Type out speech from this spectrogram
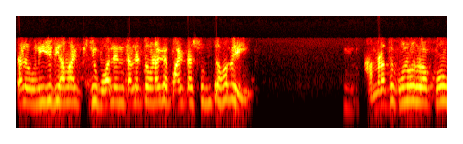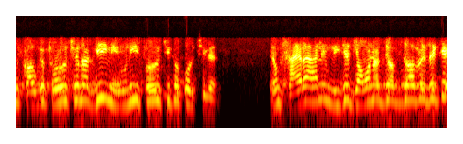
তাহলে উনি যদি আমার কিছু বলেন তাহলে তো ওনাকে পাল্টা শুনতে হবেই। আমরা তো কোনো রকম কাউকে প্ররোচনা দিইনি উনি প্ররোচিত করছিলেন। এবং সায়রা হালিম নিজের জমানত জব্দ হবে দেখে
